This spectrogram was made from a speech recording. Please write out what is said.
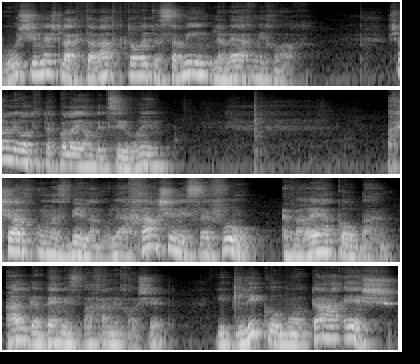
והוא שימש להקטרת קטורת הסמים לריח ניחוח. אפשר לראות את הכל היום בציורים. עכשיו הוא מסביר לנו, לאחר שנשרפו איברי הקורבן על גבי מזבח הנחושת, הדליקו מאותה האש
